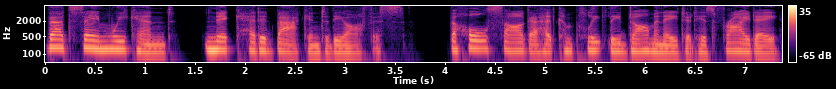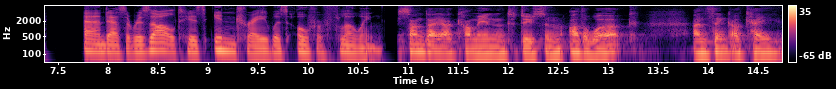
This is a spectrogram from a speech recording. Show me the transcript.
That same weekend, Nick headed back into the office. The whole saga had completely dominated his Friday, and as a result, his in tray was overflowing. Sunday, I come in to do some other work and think, okay,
